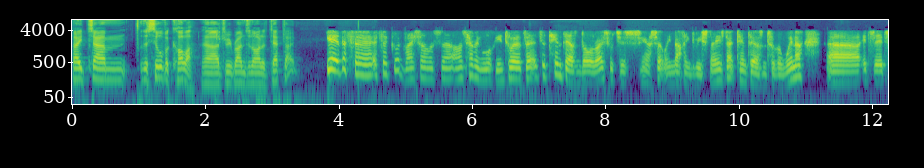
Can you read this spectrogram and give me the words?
Mate, um, the Silver Collar uh, to be run tonight at Dapto. Yeah, that's a it's a good race. I was uh, I was having a look into it. It's a, it's a ten thousand dollar race, which is you know, certainly nothing to be sneezed at. Ten thousand to the winner. it's it's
